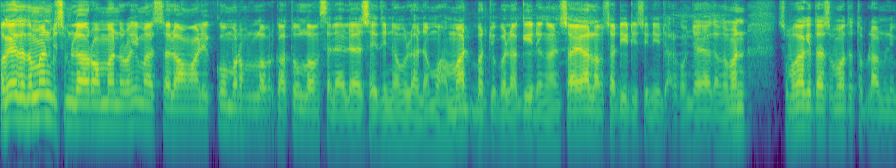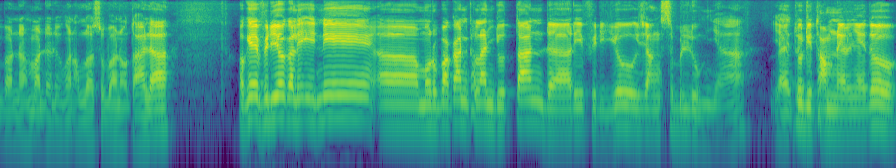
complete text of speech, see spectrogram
Oke teman-teman Bismillahirrahmanirrahim. Assalamualaikum warahmatullahi wabarakatuh. Allahumma salli ala Sayyidina Maulana Muhammad. Berjumpa lagi dengan saya Alam Sadi di sini di Alkonjaya teman-teman. Semoga kita semua tetap dalam limpahan rahmat dan lingkungan Allah Subhanahu wa taala. Oke video kali ini uh, merupakan kelanjutan dari video yang sebelumnya Yaitu di thumbnailnya itu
